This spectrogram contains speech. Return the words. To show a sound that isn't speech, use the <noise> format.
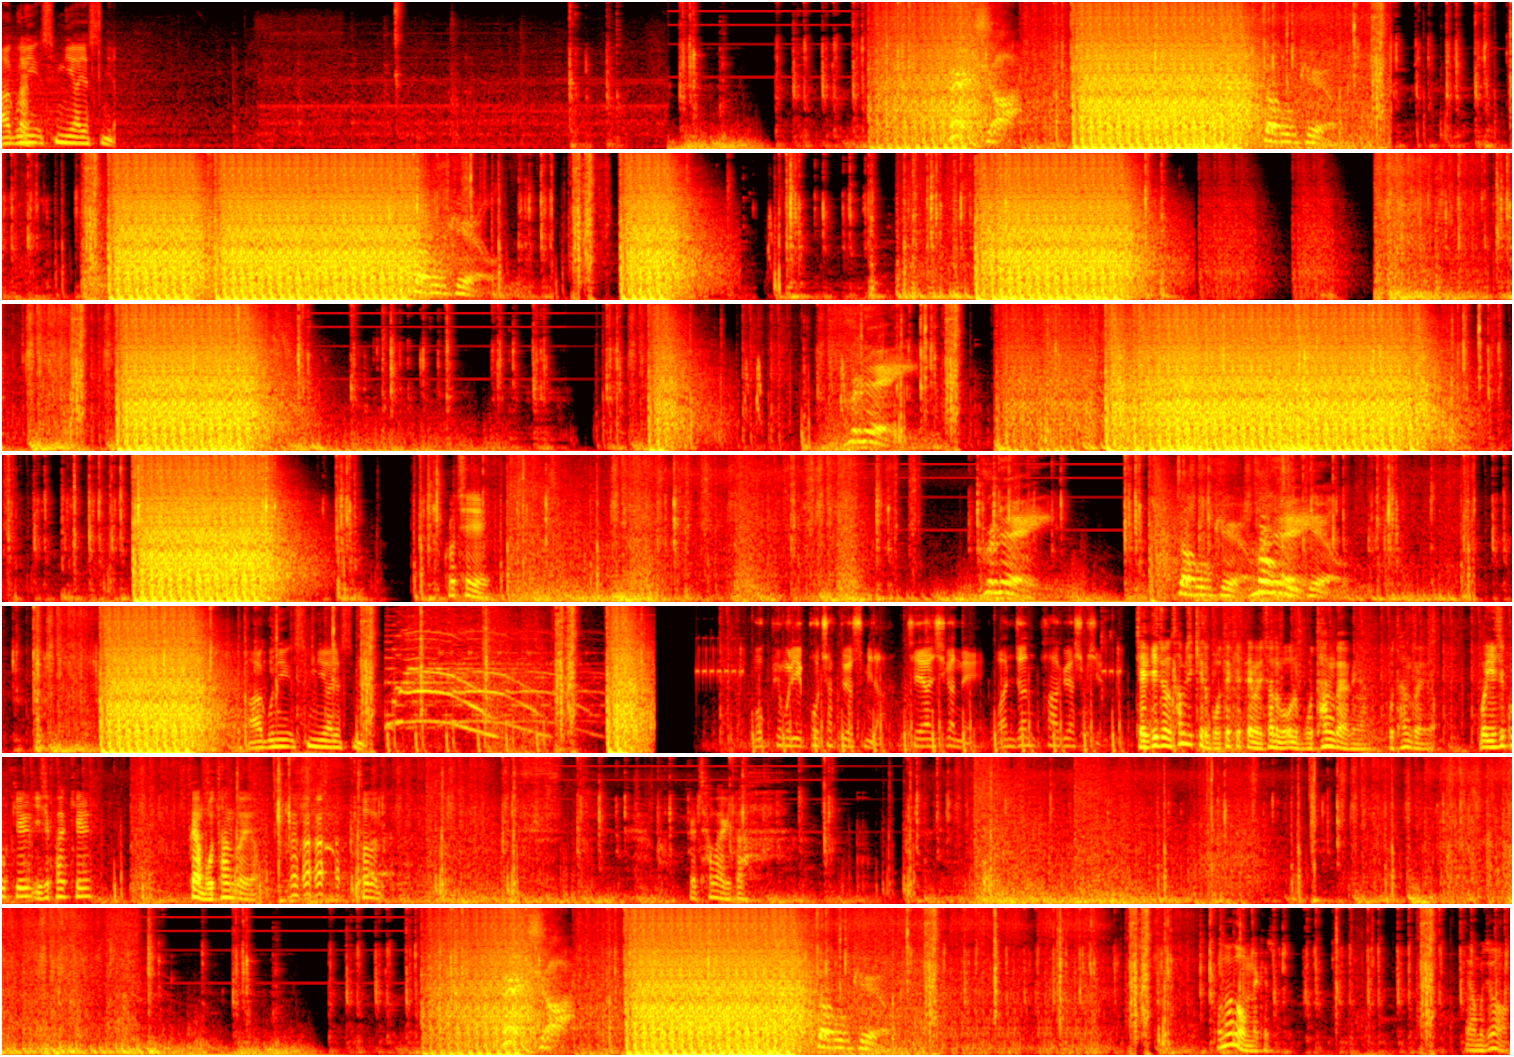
아군이 승리하였습니다. Headshot. Double kill. Double kill. Grenade. 그렇지 Grenade. Double kill. Multi kill. 아군이 승리하였습니다. 목표물이 포착되었습니다. 제한 시간 내에 완전 파괴하십시오. 제 기준 30킬을 못했기 때문에 저는 오늘 못한 거야 그냥 못한 거예요 뭐 29킬 28킬 그냥 못한 거예요 저는 그냥 참아야겠다. 하나도 없네 계속 야무져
